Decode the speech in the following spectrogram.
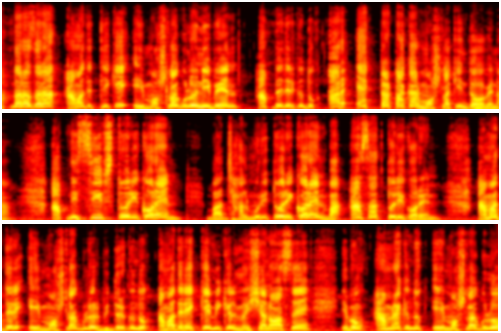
আপনারা যারা আমাদের থেকে এই মশলাগুলো নেবেন, আপনাদের কিন্তু আর একটা টাকার মশলা কিনতে হবে না। আপনি চিপস তৈরি করেন বা ঝালমুড়ি তৈরি করেন বা আচার তৈরি করেন। আমাদের এই মশলাগুলোর ভিতরে কিন্তু আমাদের এই কেমিক্যাল মেশানো আছে এবং আমরা কিন্তু এই মশলাগুলো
